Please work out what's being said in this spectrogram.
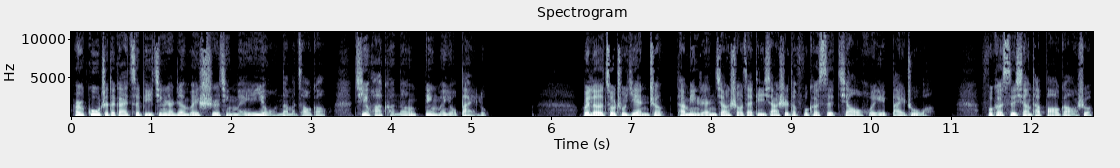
而固执的盖茨比竟然认为事情没有那么糟糕，计划可能并没有败露。为了做出验证，他命人将守在地下室的福克斯叫回白蛛网。福克斯向他报告说，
